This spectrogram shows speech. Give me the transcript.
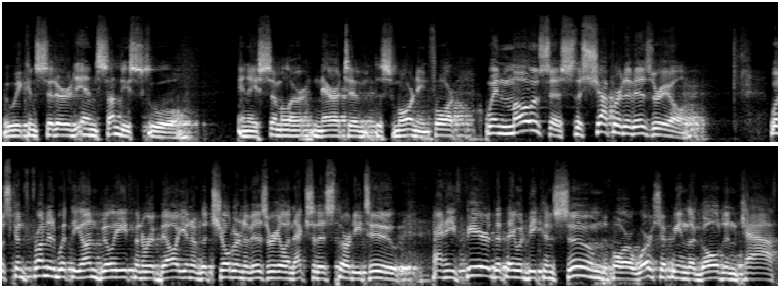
who we considered in Sunday school in a similar narrative this morning. For when Moses, the shepherd of Israel, was confronted with the unbelief and rebellion of the children of Israel in Exodus 32, and he feared that they would be consumed for worshiping the golden calf.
